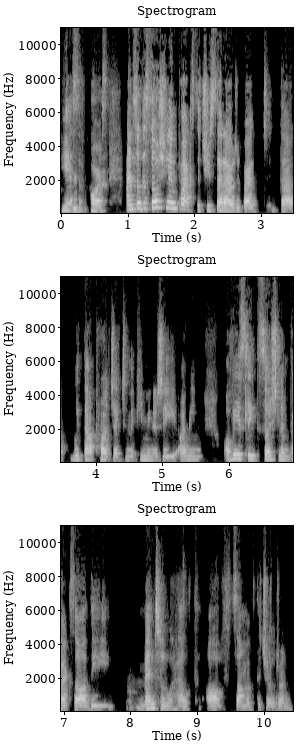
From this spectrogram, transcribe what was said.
Yes, of course. And so the social impacts that you set out about that with that project in the community. I mean, obviously the social impacts are the mental health of some of the children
